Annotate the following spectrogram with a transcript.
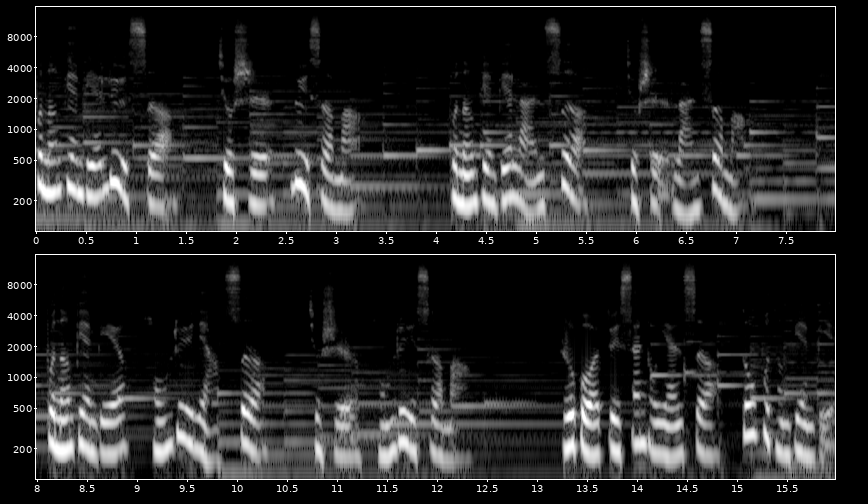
不能辨别绿色，就是绿色盲；不能辨别蓝色，就是蓝色盲；不能辨别红绿两色。就是红绿色盲。如果对三种颜色都不能辨别，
